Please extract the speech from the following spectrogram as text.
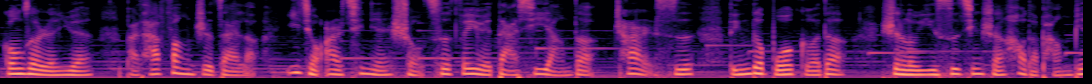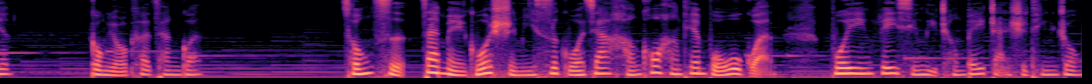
工作人员把它放置在了1927年首次飞越大西洋的查尔斯·林德伯格的圣路易斯精神号的旁边，供游客参观。从此，在美国史密斯国家航空航天博物馆波音飞行里程碑展示厅中，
